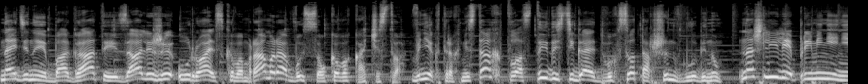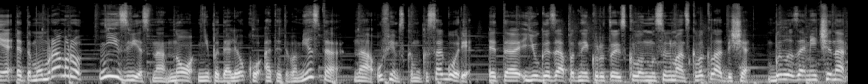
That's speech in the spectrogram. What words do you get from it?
найдены богатые залежи уральского мрамора высокого качества. В некоторых местах пласты достигают 200 аршин в глубину. Нашли ли применение этому мрамору, неизвестно, но неподалеку от этого места, на Уфимском Косогоре, это юго-западный крутой склон мусульманского кладбища, была замечена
